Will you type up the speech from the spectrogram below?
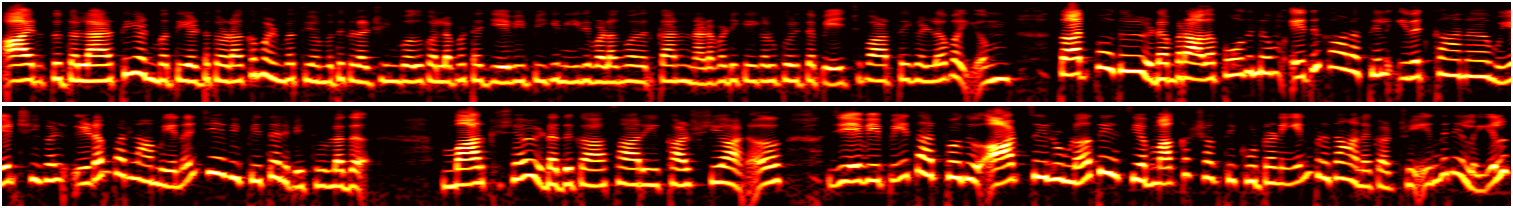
ஆயிரத்தி தொள்ளாயிரத்தி எண்பத்தி எட்டு தொடக்கம் எண்பத்தி ஒன்பது கிளர்ச்சியின் போது கொல்லப்பட்ட ஜேவிபிக்கு நீதி வழங்குவதற்கான நடவடிக்கைகள் குறித்த பேச்சுவார்த்தைகள் எவையும் தற்போது இடம்பெறாத போதிலும் எதிர்காலத்தில் இதற்கான முயற்சிகள் இடம்பெறலாம் என ஜேவிபி தெரிவித்துள்ளது. மார்க்ஷ இடது காசாரி கட்சியான ஜேவிபி தற்போது ஆட்சியில் உள்ள தேசிய மக்கள் சக்தி கூட்டணியின் பிரதான கட்சி. இந்த நிலையில்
